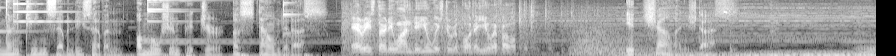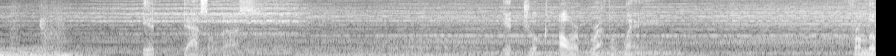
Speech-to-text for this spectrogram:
1977, a motion picture astounded us. Air East 31, do you wish to report a UFO? It challenged us. It dazzled us. It took our breath away. From the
